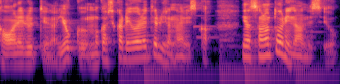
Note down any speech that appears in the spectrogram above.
変われるっていうのはよく昔から言われてるじゃないですか。いや、その通りなんですよ。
